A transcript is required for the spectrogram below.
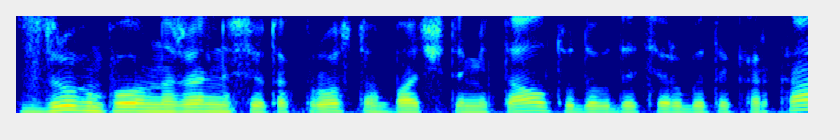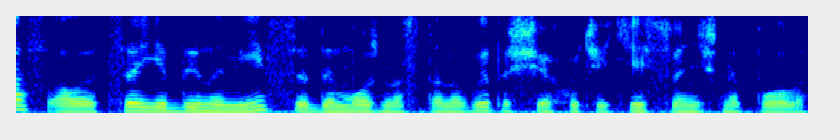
З другим полем, на жаль, не все так просто. Бачите метал, тут доведеться робити каркас, але це єдине місце, де можна встановити ще хоч якесь сонячне поле.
